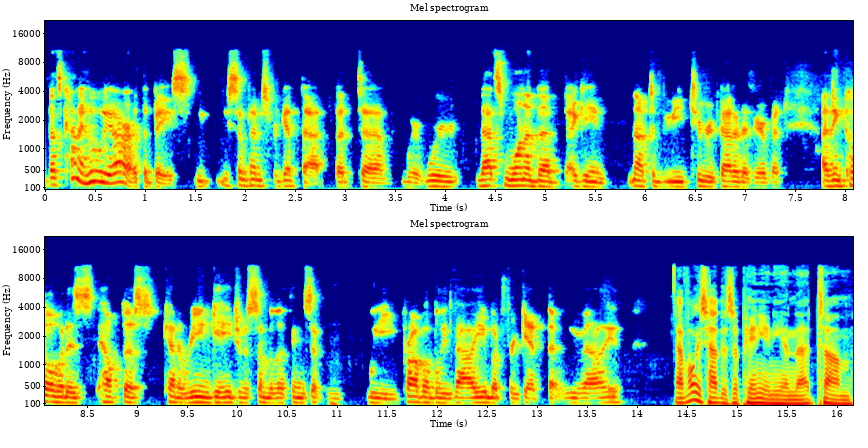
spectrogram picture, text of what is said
that's kind of who we are at the base. We, we sometimes forget that, but uh, we're, we're that's one of the again not to be too repetitive here, but I think COVID has helped us kind of re-engage with some of the things that we probably value but forget that we value. I've always had this opinion, Ian, that um,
